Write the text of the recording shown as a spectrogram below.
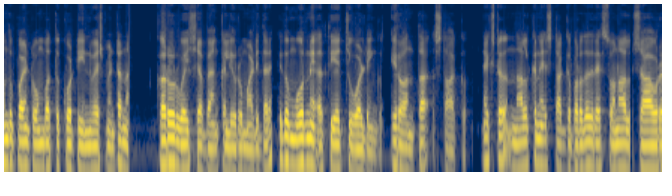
ಒಂದು ಪಾಯಿಂಟ್ ಒಂಬತ್ತು ಕೋಟಿ ಇನ್ವೆಸ್ಟ್ಮೆಂಟ್ ಅನ್ನ ಕರೂರ್ ವೈಶ್ಯ ಬ್ಯಾಂಕ್ ಅಲ್ಲಿ ಇವರು ಮಾಡಿದ್ದಾರೆ. ಇದು ಮೂರನೇ ಅತಿ ಹೆಚ್ಚು ಹೋಲ್ಡಿಂಗ್ ಇರುವಂತ ಸ್ಟಾಕ್ ನೆಕ್ಸ್ಟ್ ನಾಲ್ಕನೇ ಸ್ಟಾಕ್ ಬರೋದಾದ್ರೆ ಸೋನಾಲ್ ಶಾ ಅವರ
